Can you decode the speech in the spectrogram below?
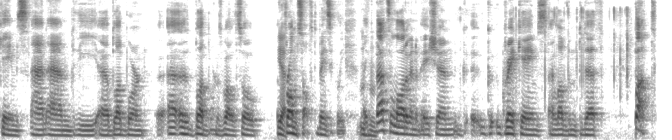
games and and the uh, Bloodborne, uh, uh, Bloodborne as well. So Yeah. FromSoft basically. Like that's a lot of innovation. G- great games. I love them to death. But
